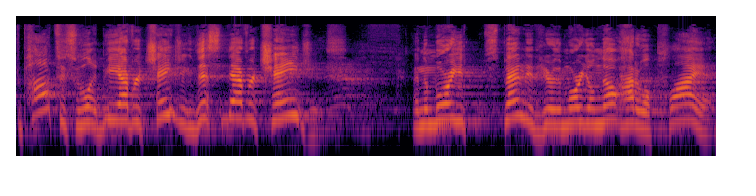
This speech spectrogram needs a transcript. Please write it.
the politics will be ever changing. This never changes. And the more you spend it here, the more you'll know how to apply it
